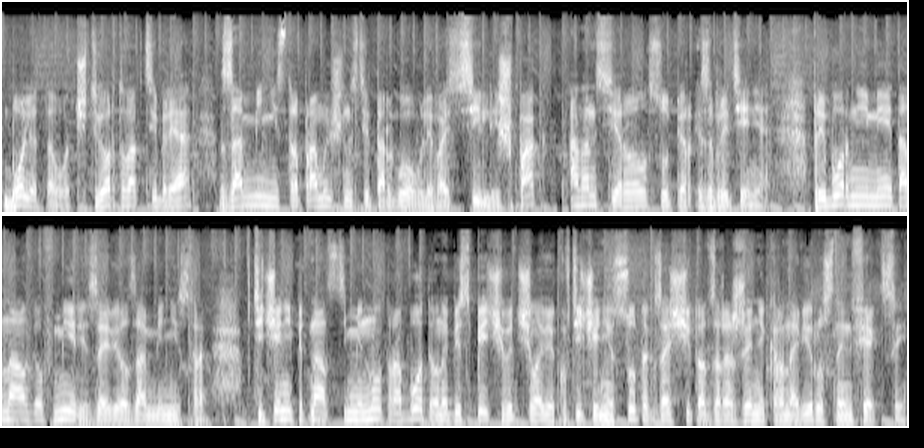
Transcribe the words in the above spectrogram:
Более того, 4 октября замминистра промышленности и торговли Василий Шпак анонсировал суперизобретение. Прибор не имеет аналогов в мире, заявил замминистра. В течение 15 минут работы он обеспечивает человеку в течение суток защиту от заражения коронавирусной инфекцией.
